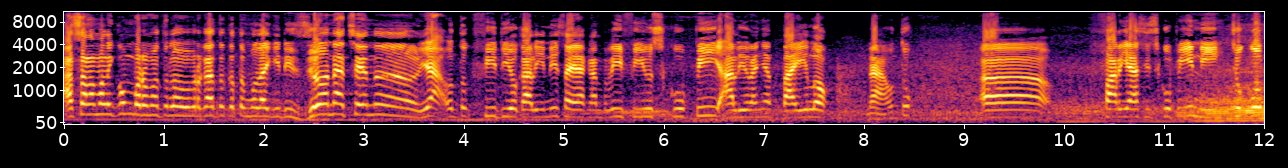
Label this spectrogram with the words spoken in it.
Assalamualaikum warahmatullahi wabarakatuh. Ketemu lagi di Zona Channel. Ya untuk video kali ini saya akan review Scoopy alirannya Tailok Nah untuk uh, variasi Scoopy ini cukup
